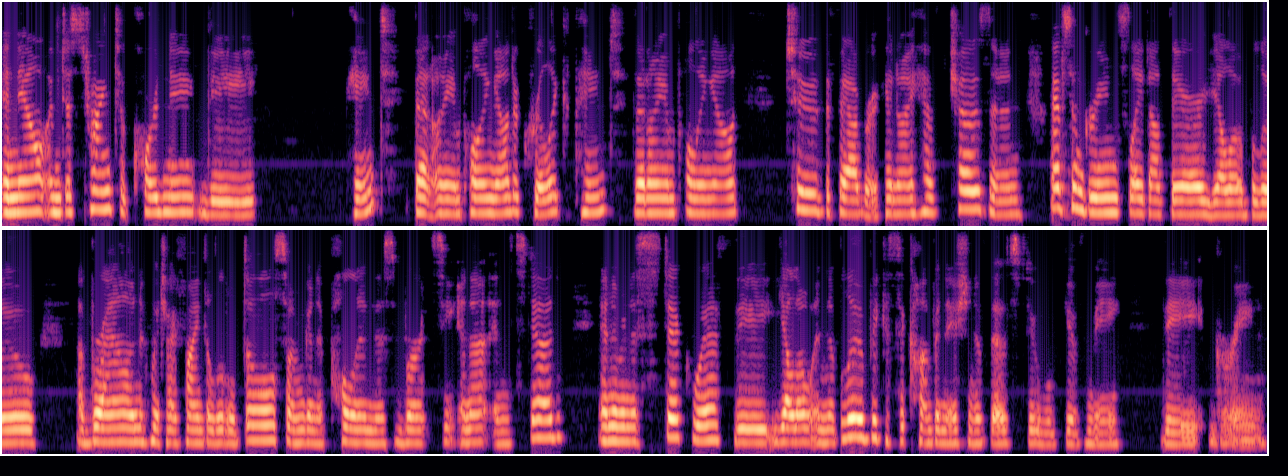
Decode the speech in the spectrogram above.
And now I'm just trying to coordinate the paint that I am pulling out, acrylic paint that I am pulling out to the fabric. And I have chosen, I have some greens laid out there, yellow, blue, a brown, which I find a little dull. So I'm going to pull in this burnt sienna instead. And I'm going to stick with the yellow and the blue because the combination of those two will give me the green.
